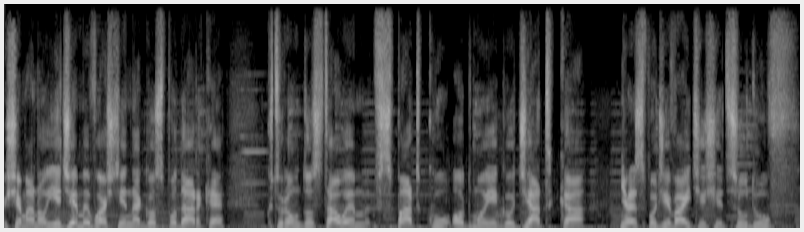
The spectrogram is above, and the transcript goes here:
Siemano, jedziemy właśnie na gospodarkę, którą dostałem w spadku od mojego dziadka. Nie spodziewajcie się cudów,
